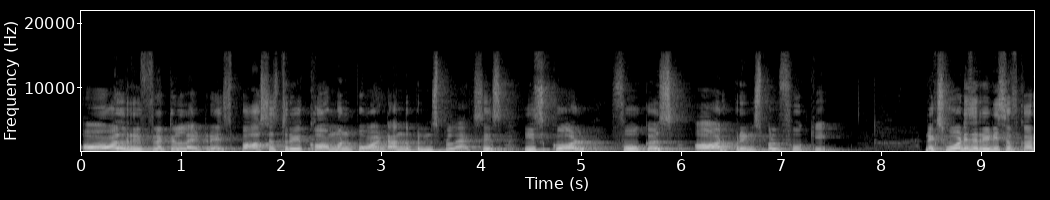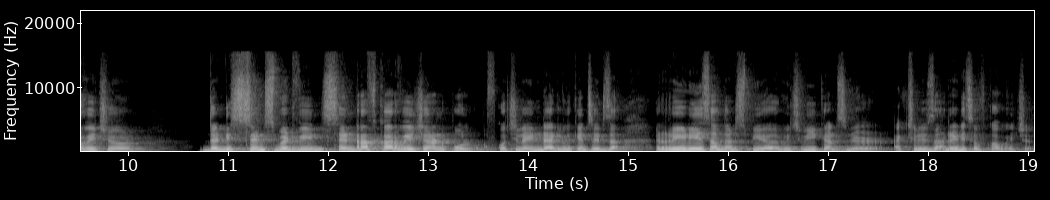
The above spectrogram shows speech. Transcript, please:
all reflected light rays passes through a common point on the principal axis is called focus or principal foci. Next, what is the radius of curvature? The distance between center of curvature and pole. Of course, indirectly we can say it is the radius of that sphere which we consider. Actually, is the radius of curvature.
